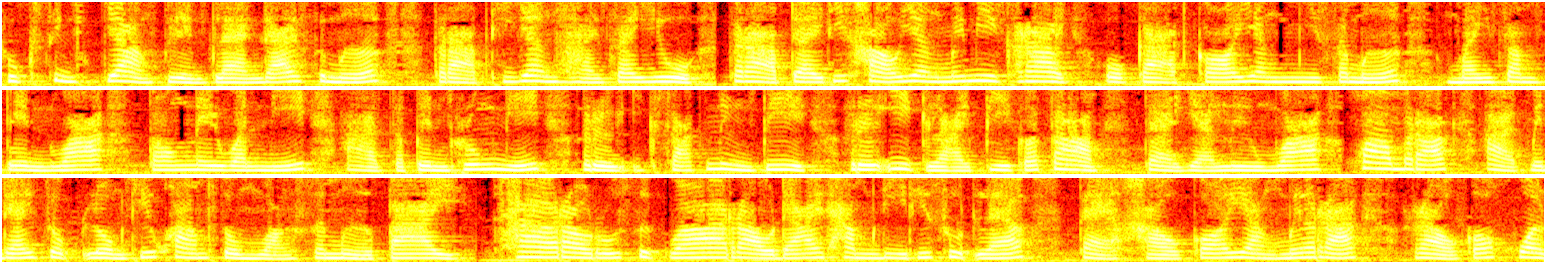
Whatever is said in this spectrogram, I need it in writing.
ทุกสิ่งทุกอย่างเปลี่ยนแปลงได้เสมอ ตราบที่ยังหายใจอยู่ ตราบใดที่เขายังไม่มีใคร โอกาสก็ยังมีเสมอ ไม่จำเป็นว่าต้องในวันนี้อาจจะเป็นพรุ่งนี้ หรืออีกสักหนึ่งปี หรืออีกหลายปีก็ตาม แต่อย่าลืมว่าความรักอาจไม่ได้จบลงที่ความสมหวังเสมอไป ถ้าเรารู้สึกว่าเราได้ทำดีที่สุดแล้ว แต่เขาก็ยังไม่รัก เราก็ควร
